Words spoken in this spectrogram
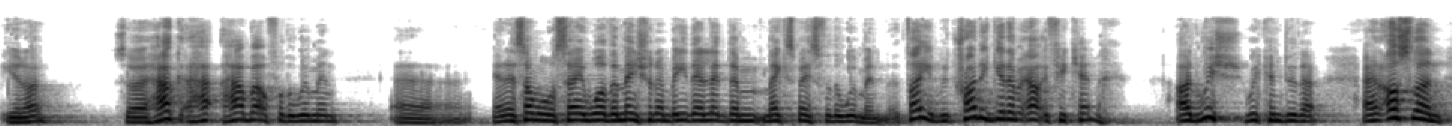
You know? So, how, how about for the women? Uh, and then someone will say, well, the men shouldn't be there, let them make space for the women. Try to get them out if you can. I'd wish we can do that. And Aslan,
